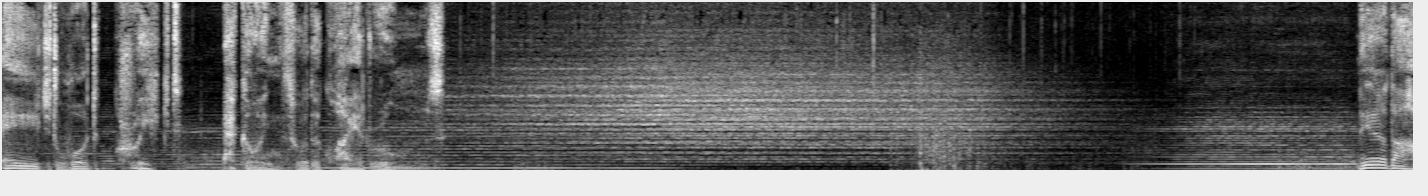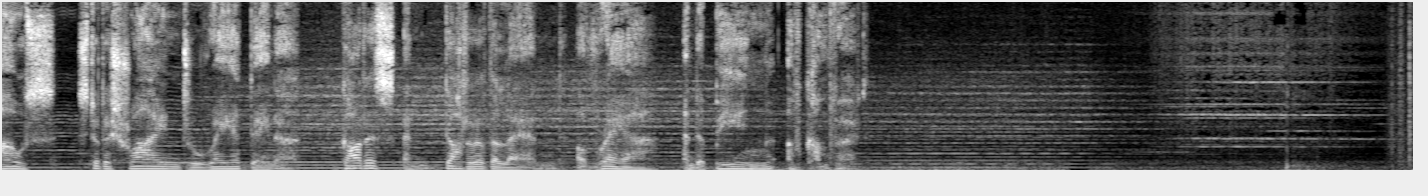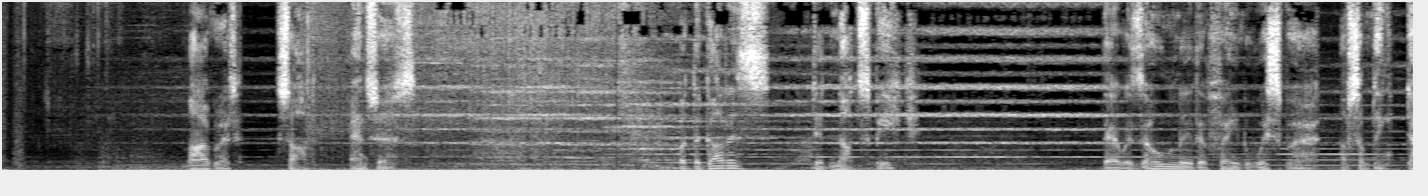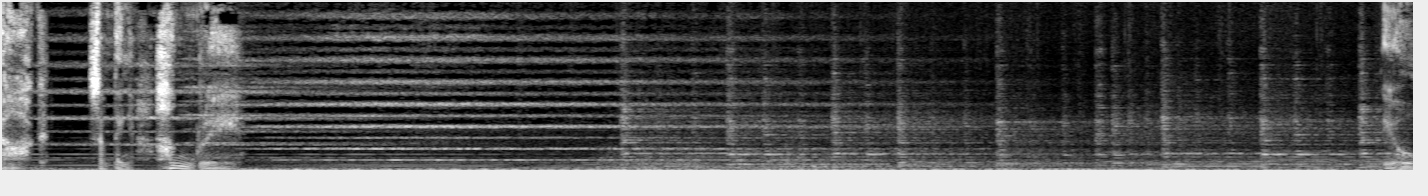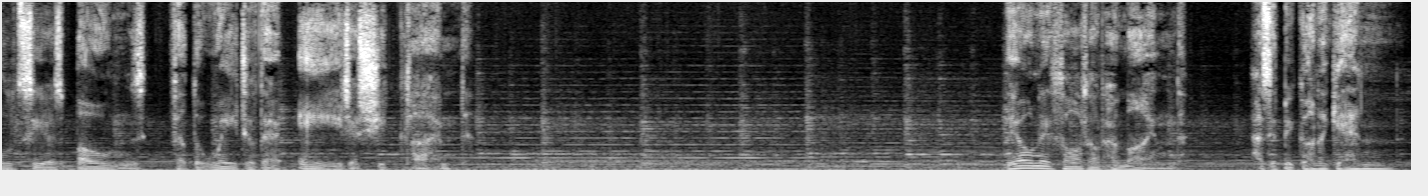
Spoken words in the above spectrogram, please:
Aged wood creaked, echoing through the quiet rooms. Near the house stood a shrine to Rea Dana, goddess and daughter of the land, of Rea and a being of comfort. Margaret sought answers. But the goddess did not speak. There was only the faint whisper of something dark something hungry. The old seer's bones felt the weight of their age as she climbed. The only thought on her mind, has it begun again?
